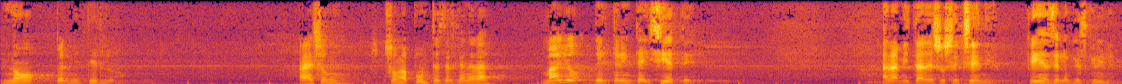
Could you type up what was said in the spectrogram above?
No permitirlo. Ah, son, son apuntes del general. Mayo del 37, a la mitad de su sexenio. Fíjense lo que escribe.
